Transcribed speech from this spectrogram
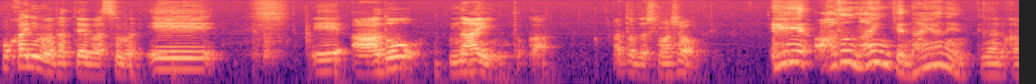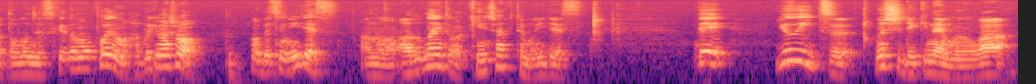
他にも例えば、その A、A、アド9とかあったとしましょう。えー、アド9って何やねんってなるかと思うんですけども、こういうのも省きましょう。まあ、別にいいです。あのアド9とか気にしなくてもいいです。で、唯一無視できないものが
